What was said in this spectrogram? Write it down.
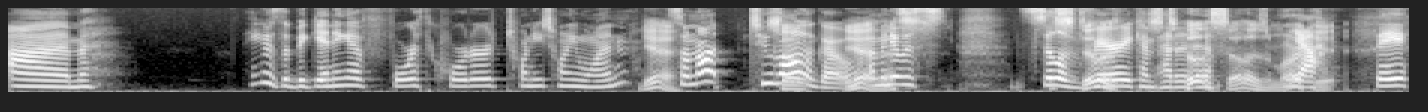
um, I think it was the beginning of fourth quarter 2021. Yeah. So not too So, long ago. yeah, I mean, it was still a Still- very still a competitive seller's Yeah. market. They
